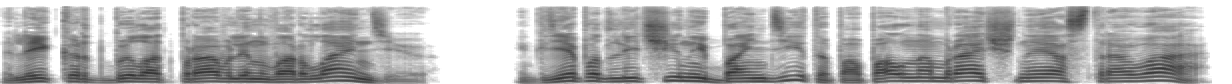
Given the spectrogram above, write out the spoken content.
Ликард был отправлен в Орландию, где под личиной бандита попал на мрачные острова,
